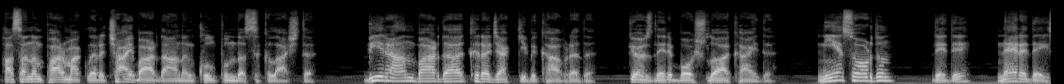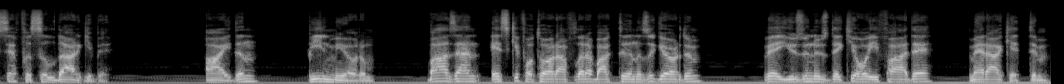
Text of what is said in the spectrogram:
Hasan'ın parmakları çay bardağının kulpunda sıkılaştı. Bir an bardağı kıracak gibi kavradı. Gözleri boşluğa kaydı. Niye sordun? dedi, neredeyse fısıldar gibi. Aydın, bilmiyorum. Bazen eski fotoğraflara baktığınızı gördüm ve yüzünüzdeki o ifade merak ettim,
